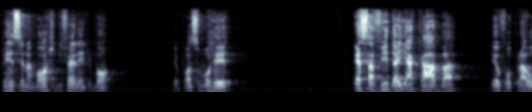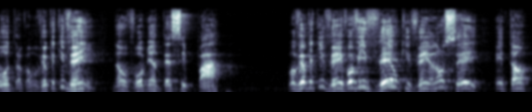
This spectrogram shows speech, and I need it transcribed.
Pense na morte diferente. Bom, eu posso morrer. Essa vida aí acaba, eu vou para outra. Vamos ver o que, é que vem. Não vou me antecipar. Vou ver o que, é que vem. Vou viver o que vem. Eu não sei. Então,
